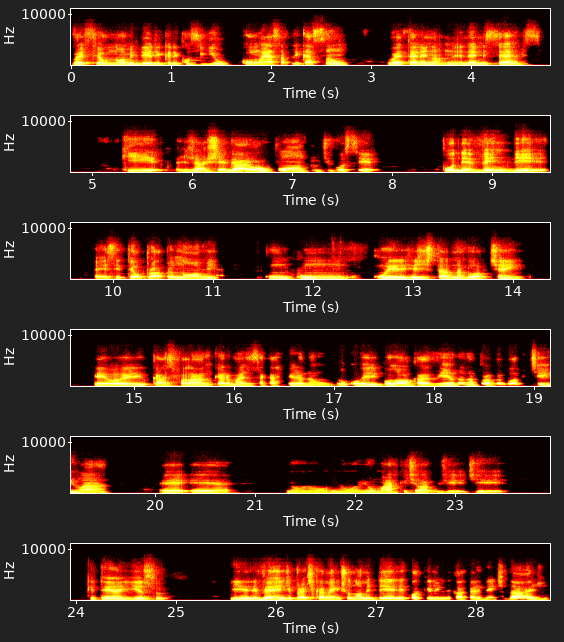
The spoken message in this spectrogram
vai ser o nome dele que ele conseguiu com essa aplicação, o Ethereum Name Service, que já chegaram ao ponto de você poder vender esse teu próprio nome com, com, com ele registrado na blockchain. É, ele, o Cássio fala, ah, não quero mais essa carteira, não. Eu, ele coloca a venda na própria blockchain lá, é, é, no, no, no, no market lá de, de, que tenha isso, e ele vende praticamente o nome dele com, aquele, com aquela identidade.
